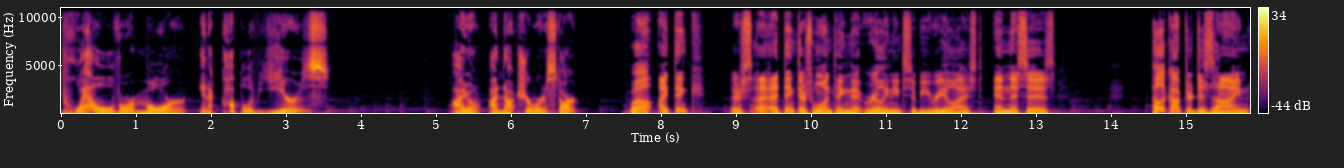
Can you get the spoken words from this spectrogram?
12 or more in a couple of years i don't i'm not sure where to start Well, I think there's I think there's one thing that really needs to be realized, and this is helicopter design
